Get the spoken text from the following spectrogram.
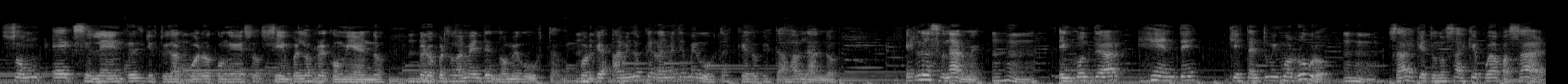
son excelentes. Yo estoy de acuerdo con eso. Siempre los recomiendo. Pero personalmente no me gustan. Porque a mí lo que realmente me gusta, que es lo que estabas hablando, es relacionarme. Encontrar gente que está en tu mismo rubro. Sabes que tú no sabes qué pueda pasar.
